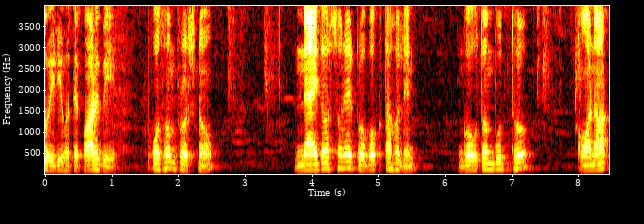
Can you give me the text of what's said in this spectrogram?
তৈরি হতে পারবে। প্রথম প্রশ্ন ন্যায় দর্শনের প্রবক্তা হলেন গৌতম বুদ্ধ কনাথ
